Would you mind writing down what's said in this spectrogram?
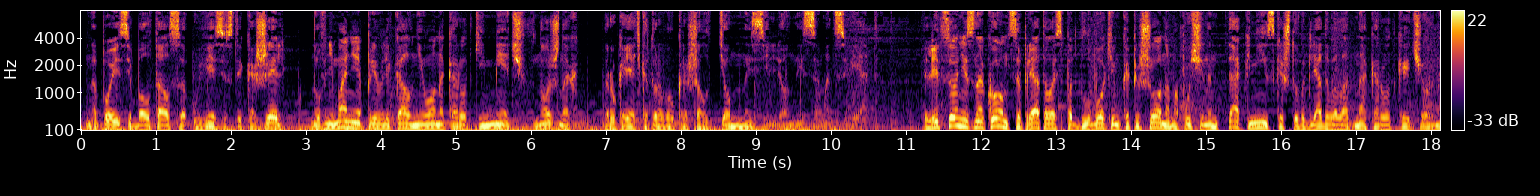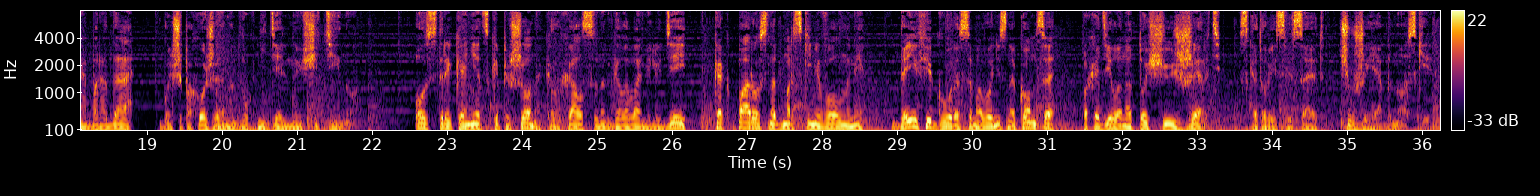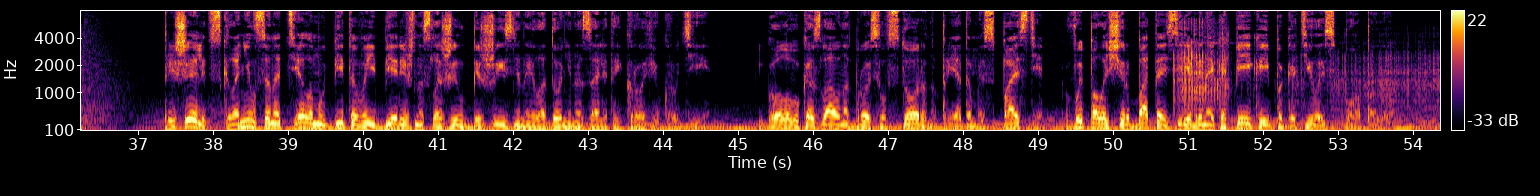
На поясе болтался увесистый кошель, но внимание привлекал неона короткий меч в ножнах, рукоять которого украшал темно-зеленый самоцвет. Лицо незнакомца пряталось под глубоким капюшоном, опущенным так низко, что выглядывала одна короткая черная борода, больше похожая на двухнедельную щетину. Острый конец капюшона колыхался над головами людей, как парус над морскими волнами, да и фигура самого незнакомца походила на тощую жерть, с которой свисают чужие обноски. Пришелец склонился над телом убитого и бережно сложил безжизненные ладони на залитой кровью груди. Голову козла он отбросил в сторону, при этом из пасти выпала щербатая серебряная копейка и покатилась по полу.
